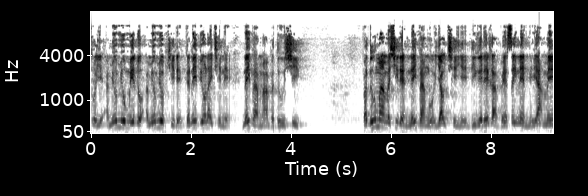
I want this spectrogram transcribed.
ဆိုရင်အမျိုးမျိုးမေးလို့အမျိုးမျိုးဖြေတယ်ဂဏိပြောလိုက်ခြင်းနဲ့နိဗ္ဗာန်မှာဘသူရှိဘယ်သူမှမရှိတဲ့နိဗ္ဗာန်ကိုရောက်ချင်ရင်ဒီကလေးကဘယ်စိတ်နဲ့နေရမလဲ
